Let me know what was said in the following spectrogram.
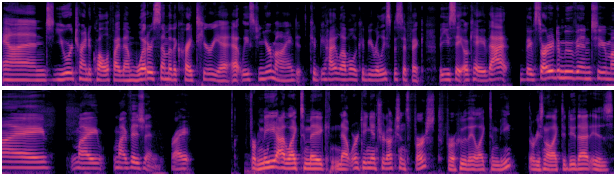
and you are trying to qualify them, what are some of the criteria, at least in your mind? It could be high level, it could be really specific, that you say, okay, that they've started to move into my my my vision, right? For me, I like to make networking introductions first for who they like to meet. The reason I like to do that is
